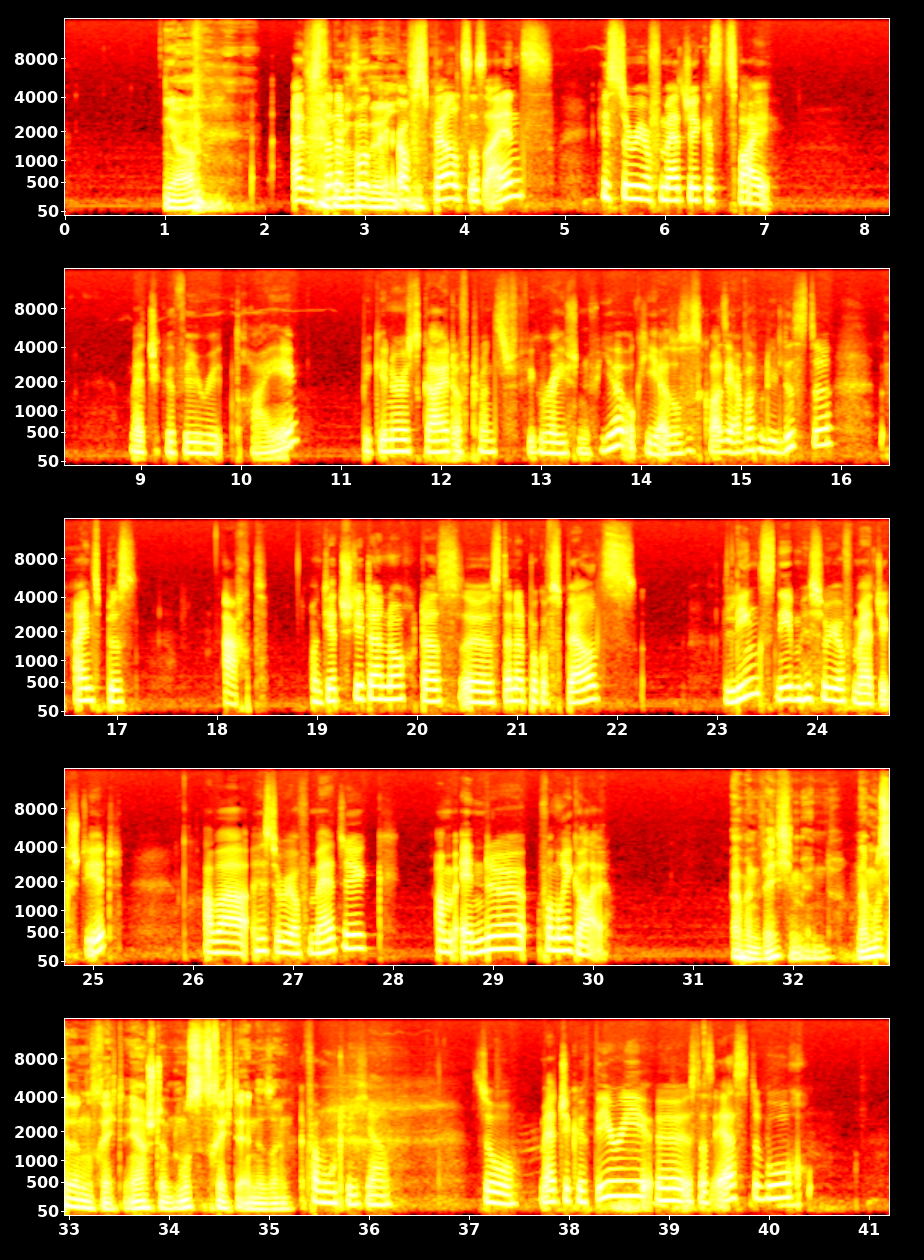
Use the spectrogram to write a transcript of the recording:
Ja. Also Standard Book of Spells ist 1, History of Magic ist 2. Magical Theory 3, Beginner's Guide of Transfiguration 4. Okay, also es ist quasi einfach nur die Liste 1 bis 8. Und jetzt steht da noch, dass äh, Standard Book of Spells links neben History of Magic steht, aber History of Magic am Ende vom Regal. Aber an welchem Ende? Na, muss ja dann das rechte. Ja, stimmt. Muss das rechte Ende sein. Vermutlich, ja. So, Magical Theory äh, ist das erste Buch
